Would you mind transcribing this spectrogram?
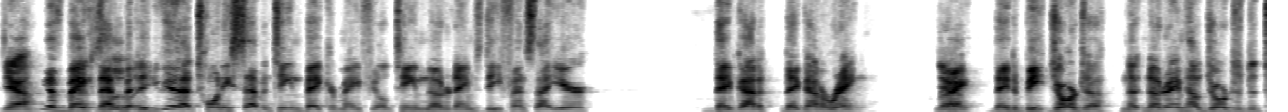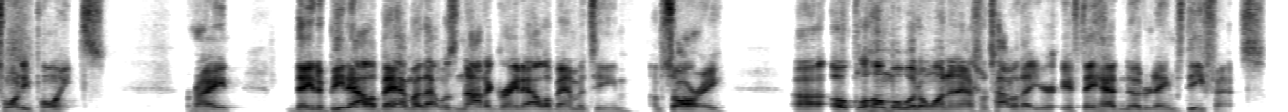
Yeah. You give Baker that you give that 2017 Baker Mayfield team Notre Dame's defense that year, they've got a they've got a ring, Yeah. right? They'd have beat Georgia. No- Notre Dame held Georgia to 20 points, right? They'd have beat Alabama. That was not a great Alabama team. I'm sorry. Uh, Oklahoma would have won a national title that year if they had Notre Dame's defense,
